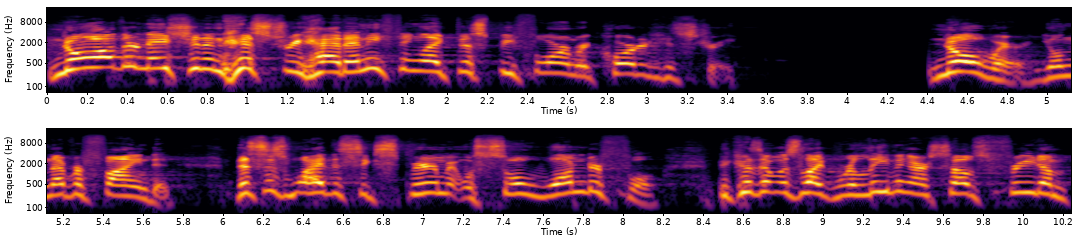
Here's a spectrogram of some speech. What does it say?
No other nation in history had anything like this before in recorded history. Nowhere. You'll never find it. This is why this experiment was so wonderful because it was like we're leaving ourselves freedom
